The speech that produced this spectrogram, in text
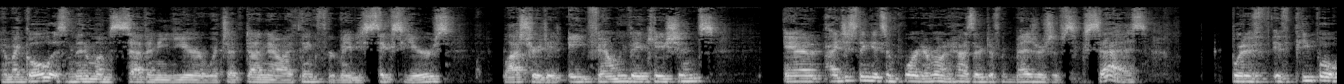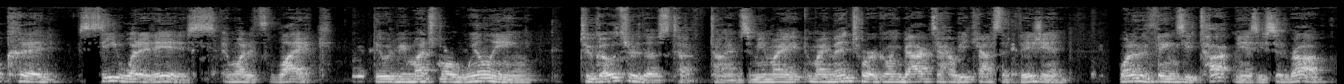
And my goal is minimum seven a year, which I've done now, I think, for maybe six years. Last year I did eight family vacations. And I just think it's important. Everyone has their different measures of success. But if, if people could see what it is and what it's like, they would be much more willing to go through those tough times. I mean, my, my mentor, going back to how he cast that vision, one of the things he taught me is he said, Rob,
